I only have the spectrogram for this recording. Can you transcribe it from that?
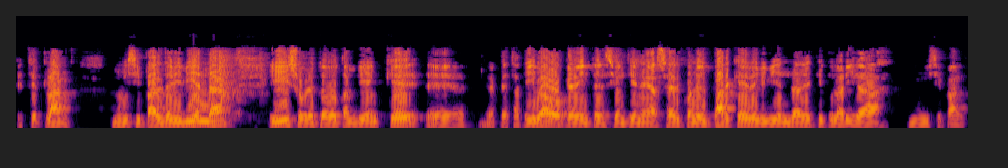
este plan municipal de vivienda y, sobre todo, también qué eh, expectativa o qué intención tiene hacer con el parque de vivienda de titularidad municipal.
